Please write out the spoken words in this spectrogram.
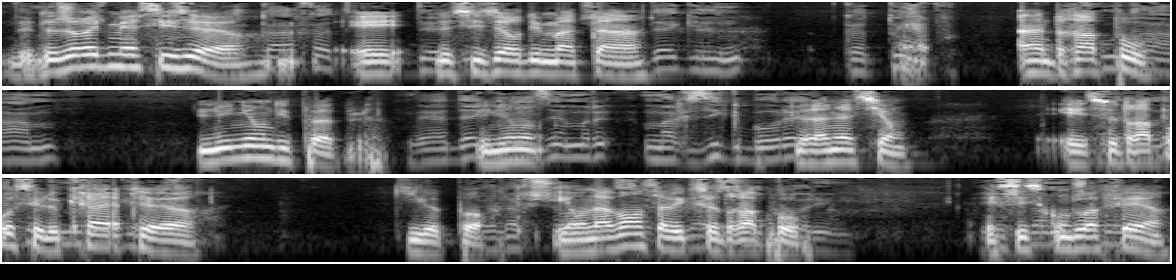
de 2h30 à 6h et de 6h du matin, un drapeau, l'union du peuple, l'union de la nation. Et ce drapeau, c'est le Créateur qui le porte. Et on avance avec ce drapeau. Et c'est ce qu'on doit faire.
